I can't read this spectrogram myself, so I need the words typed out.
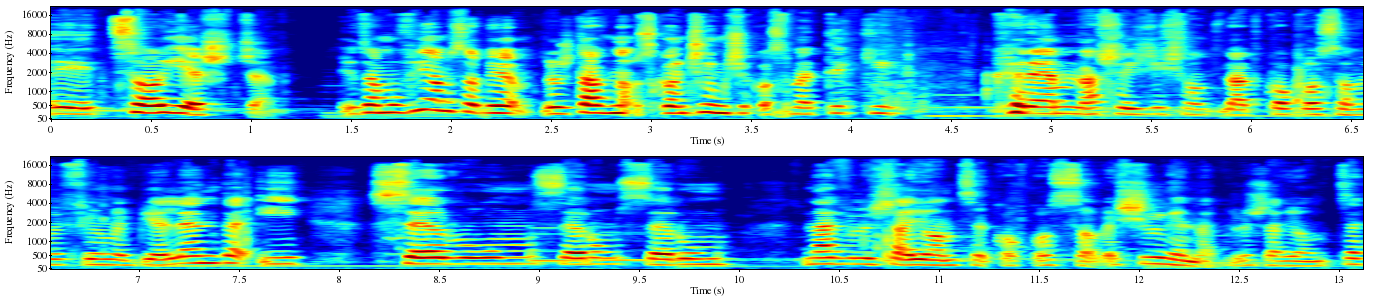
Y, Co jeszcze? Zamówiłam sobie, już dawno skończyły mi się kosmetyki, krem na 60 lat kokosowy firmy Bielenda i serum, serum, serum nawilżające kokosowe, silnie nawilżające.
